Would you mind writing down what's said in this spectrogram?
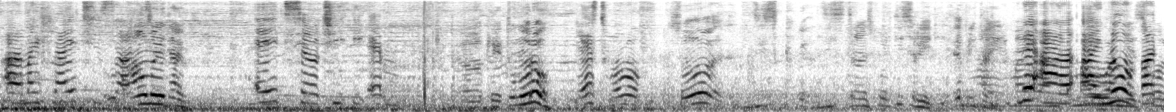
Uh, my flight is How at many time? 8:30 a.m. Okay, tomorrow. Yes, tomorrow. So this this transport is ready every time. May I, I know, but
